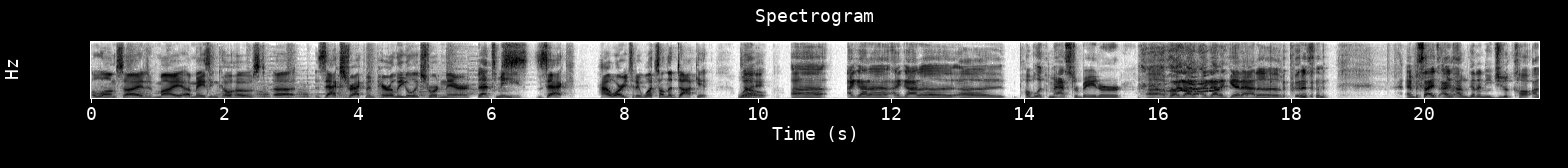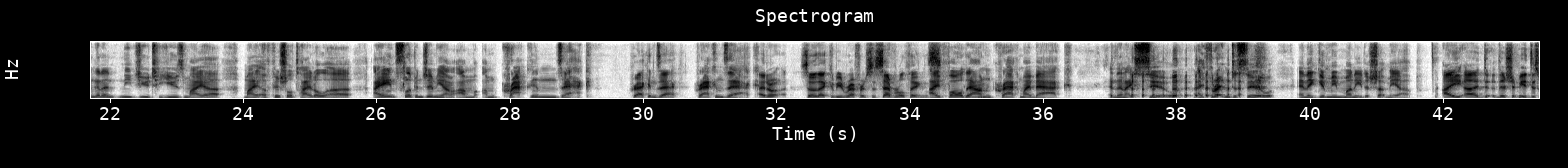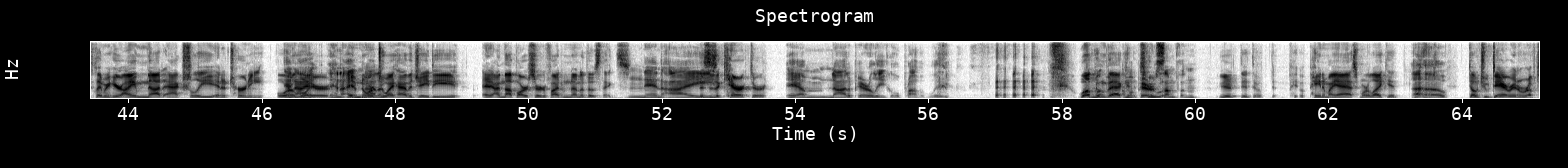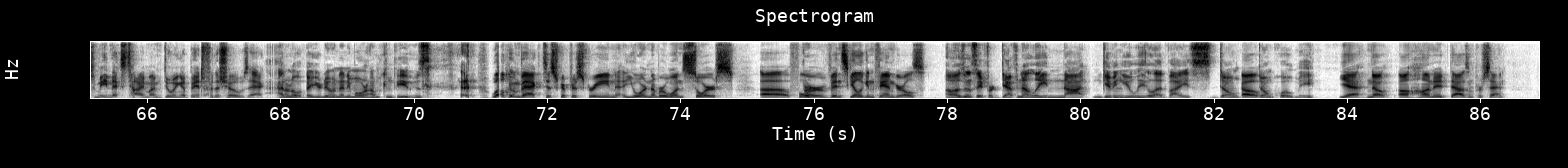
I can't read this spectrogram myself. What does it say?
alongside my amazing co host, uh, Zach Strackman, paralegal extraordinaire. That's me. Z- Zach, how are you today? What's on the docket? Well, uh, I got a I got a, a public masturbator uh, who I gotta I gotta get out of prison. And besides, I, I'm gonna need you to call. I'm gonna need you to use my uh my official title. Uh, I ain't slipping Jimmy. I'm I'm I'm cracking Zach. Kraken Zach. Cracking Zach. I don't. So that could be reference to several things. I fall down and crack my back, and then I sue. I threaten to sue, and they give me money to shut me up. I uh, d- there should be a disclaimer here. I am not actually an attorney or And a I- lawyer, and I am nor a- do I have a JD, and I'm not bar certified. I'm none of those things. And I This is a character. am not a paralegal, probably. Welcome back I'm a pair to of something. you're, you're- a pain in my ass, more like it. Uh oh. Don't you dare interrupt me next time I'm doing a bit for the show, Zach. I don't know what bit you're doing anymore. I'm confused. Welcome back to Script or Screen, your number one source uh, for, For- Vince Gilligan fangirls. Oh, I was gonna say for definitely not giving you legal advice. Don't Oh. don't quote me. Yeah, no, a hundred thousand percent.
